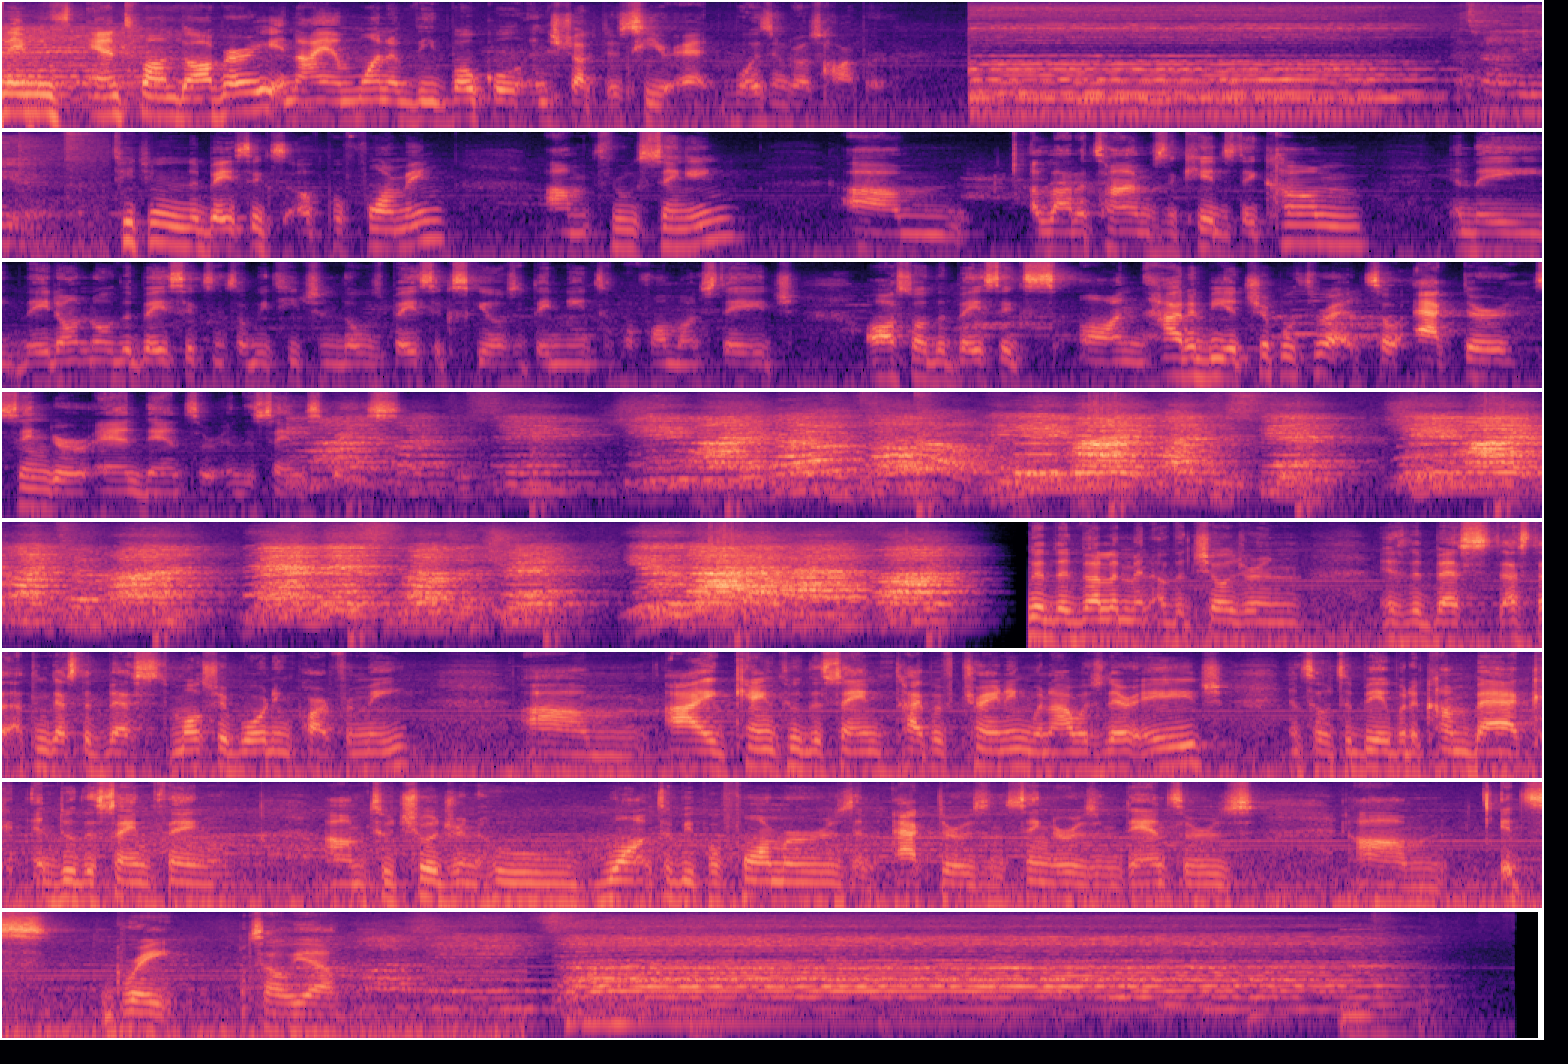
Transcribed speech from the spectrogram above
name is Antoine Darbury, and I am one of the vocal instructors here at Boys and Girls Harbor. That's what I need to hear. Teaching them the basics of performing um, through singing. Um, a lot of times the kids, they come and they, they don't know the basics, and so we teach them those basic skills that they need to perform on stage. Also the basics on how to be a triple threat, so actor, singer, and dancer in the same space. The development of the children is the best, that's the, I think that's the best, most rewarding part for me. Um, I came through the same type of training when I was their age, and so to be able to come back and do the same thing um, to children who want to be performers and actors and singers and dancers, um, it's great. So yeah.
